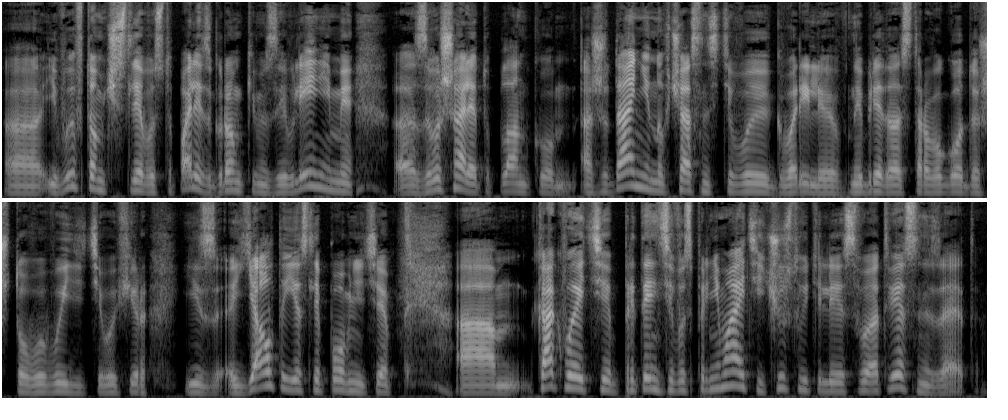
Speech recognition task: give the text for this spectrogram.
а, и вы в том числе, выступали с громкими заявлениями, а, завышали эту планку ожиданий, но, в частности, вы говорили в ноябре 2022 года, что вы выйдете в эфир из Ялты, если помните. Как вы эти претензии воспринимаете и чувствуете ли свою ответственность за это?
